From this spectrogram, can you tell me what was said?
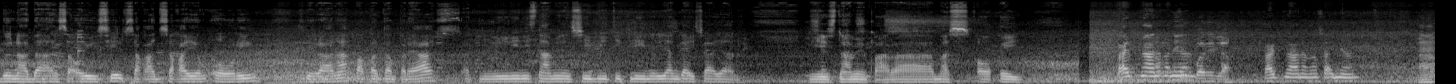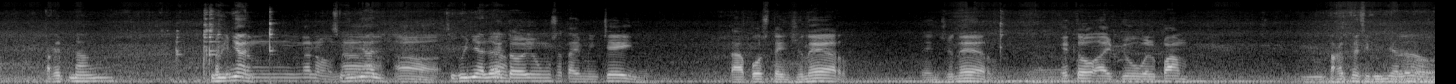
Doon nadaan sa oil seal. Saka, saka yung o-ring. Sira na. Papalitan parehas. At nililinis namin ng CBT cleaner yan guys. Ayan. Nilinis namin para mas okay. Type nga ng ano yan. Ba nila? Type nga ng saan yan. Ha? Takip ng Sigunyal. Ng, ano, Sigunyal. na, ah, Sigunyal ano? ito yung sa timing chain. Tapos tensioner. Tensioner. Ito ay fuel pump. Takip ng sigunyal ano?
